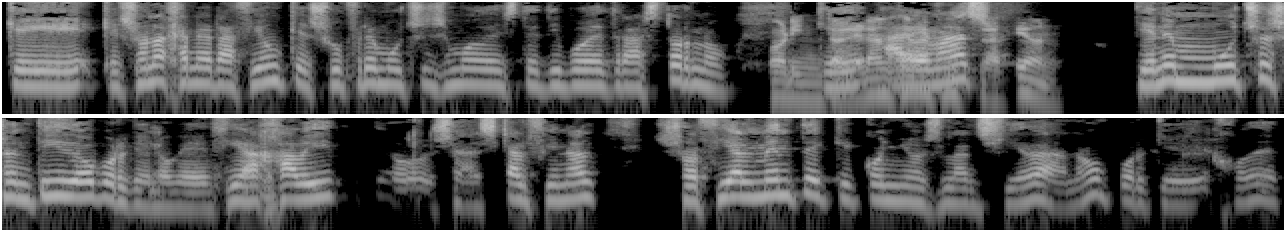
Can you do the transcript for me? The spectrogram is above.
que, que son una generación que sufre muchísimo de este tipo de trastorno. por intolerancia a la además- frustración. Tiene mucho sentido porque lo que decía Javi, o sea, es que al final, socialmente, ¿qué coño es la ansiedad? ¿no? Porque, joder,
